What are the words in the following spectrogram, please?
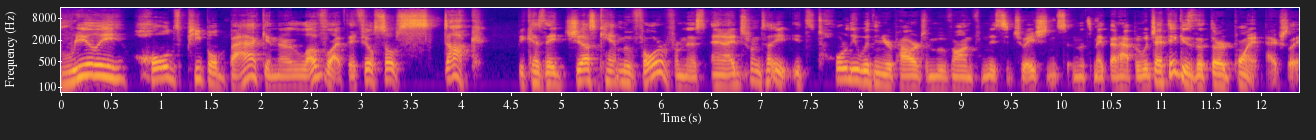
really holds people back in their love life. They feel so stuck because they just can't move forward from this. And I just want to tell you, it's totally within your power to move on from these situations. And let's make that happen, which I think is the third point, actually,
